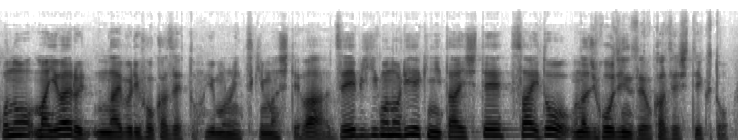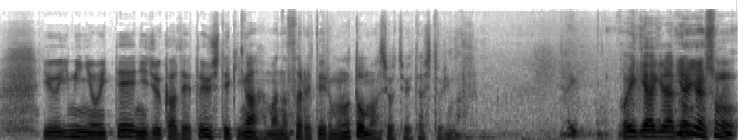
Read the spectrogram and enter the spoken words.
この、まあ、いわゆる内部留保課税というものにつきましては、税引き後の利益に対して、再度同じ法人税を課税していくという意味において、二重課税という指摘が、まあ、なされているものと、まあ、承知をいたしております。はい、小池晃君。いやいや、その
